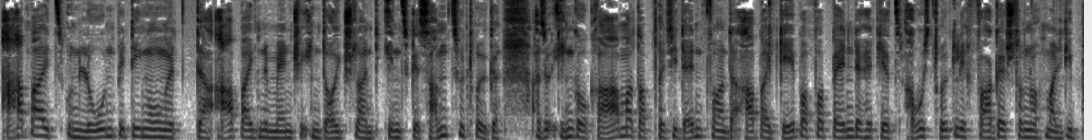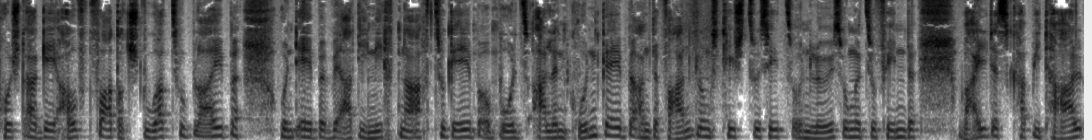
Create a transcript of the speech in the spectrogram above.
Arbeits- und Lohnbedingungen der arbeitenden Menschen in Deutschland insgesamt zu drücken. Also Ingo Kramer, der Präsident von der Arbeitgeberverbände, hat jetzt ausdrücklich vorgestern nochmal die Post AG aufgefordert, stur zu bleiben und eben Verdi nicht nachzugeben, obwohl es allen Grund gäbe, an der Verhandlungstisch zu sitzen und Lösungen zu finden, weil das Kapital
